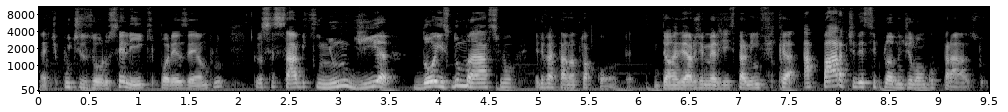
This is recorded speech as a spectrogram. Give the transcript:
né, tipo o Tesouro Selic, por exemplo, que você sabe que em um dia, dois no máximo, ele vai estar na tua conta. Então a reserva de emergência para mim fica a parte desse plano de longo prazo.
